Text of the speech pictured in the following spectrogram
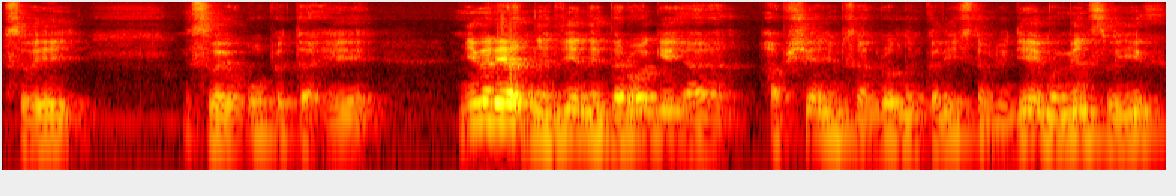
своей, своего опыта и невероятно длинной дороги, а общением с огромным количеством людей в момент своих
